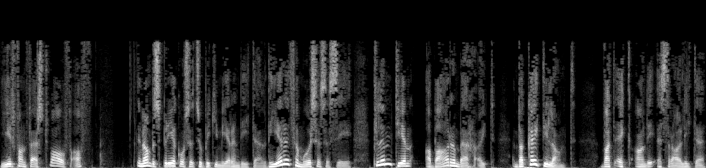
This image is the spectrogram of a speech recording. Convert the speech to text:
hier van vers 12 af en dan bespreek ons dit so 'n bietjie meer in detail. Die Here het vir Moses gesê: "Klim teen Abarimberg uit en bekyk die land wat ek aan die Israeliete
